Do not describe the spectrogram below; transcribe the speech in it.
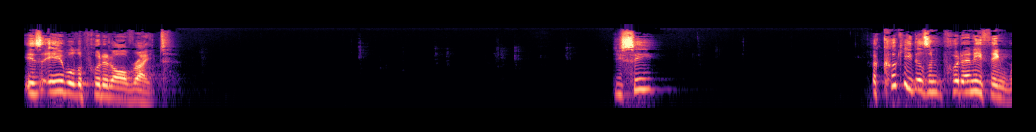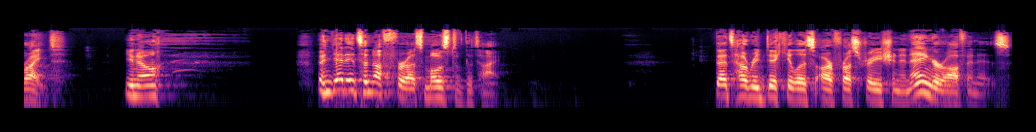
is able to put it all right. You see? A cookie doesn't put anything right, you know? And yet it's enough for us most of the time. That's how ridiculous our frustration and anger often is.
